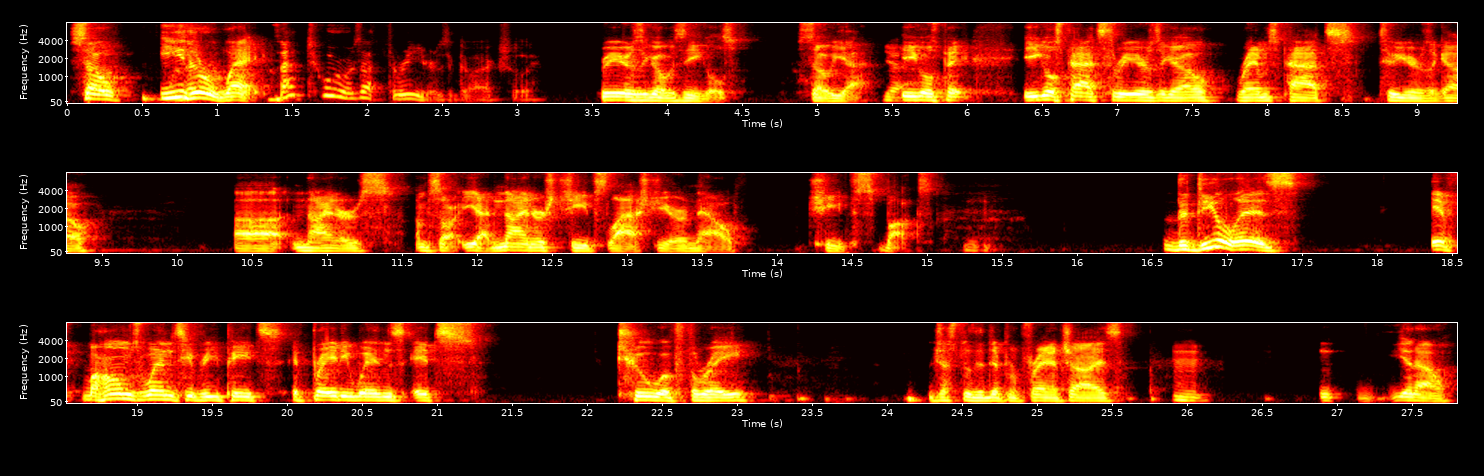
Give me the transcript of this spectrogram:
So either way, Was that two or was that three years ago? Actually, three years ago was Eagles. So yeah, Yeah. Eagles pa- Eagles Pats three years ago, Rams Pats two years ago, uh, Niners. I'm sorry, yeah, Niners Chiefs last year. Now Chiefs Bucs. Mhm. The deal is, if Mahomes wins, he repeats. If Brady wins, it's two of three, just with a different franchise. Mhm. You know,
